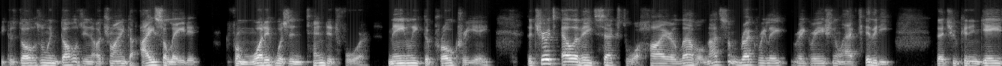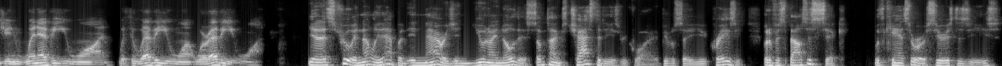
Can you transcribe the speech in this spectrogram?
because those who indulge in it are trying to isolate it from what it was intended for, mainly to procreate. The church elevates sex to a higher level, not some recre- recreational activity that you can engage in whenever you want, with whoever you want, wherever you want. Yeah, that's true. And not only that, but in marriage, and you and I know this, sometimes chastity is required. People say you're crazy. But if a spouse is sick, with cancer or a serious disease.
